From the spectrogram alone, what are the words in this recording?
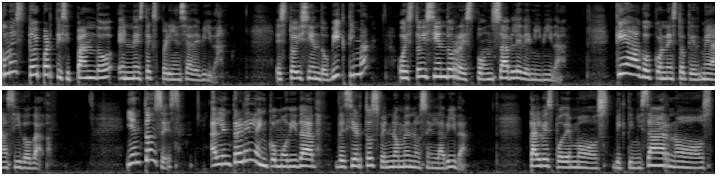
¿Cómo estoy participando en esta experiencia de vida? ¿Estoy siendo víctima o estoy siendo responsable de mi vida? ¿Qué hago con esto que me ha sido dado? Y entonces, al entrar en la incomodidad de ciertos fenómenos en la vida, Tal vez podemos victimizarnos,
